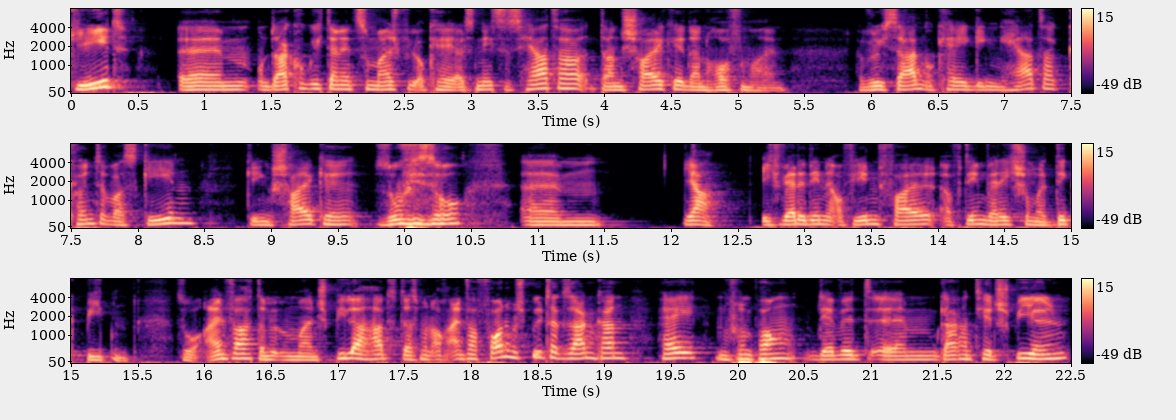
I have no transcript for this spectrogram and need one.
geht. Ähm, und da gucke ich dann jetzt zum Beispiel, okay, als nächstes Hertha, dann Schalke, dann Hoffenheim. Da würde ich sagen, okay, gegen Hertha könnte was gehen gegen Schalke sowieso. Ähm, ja, ich werde den auf jeden Fall, auf den werde ich schon mal dick bieten. So einfach, damit man mal einen Spieler hat, dass man auch einfach vor dem Spieltag sagen kann, hey, ein Frimpong, der wird ähm, garantiert spielen.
